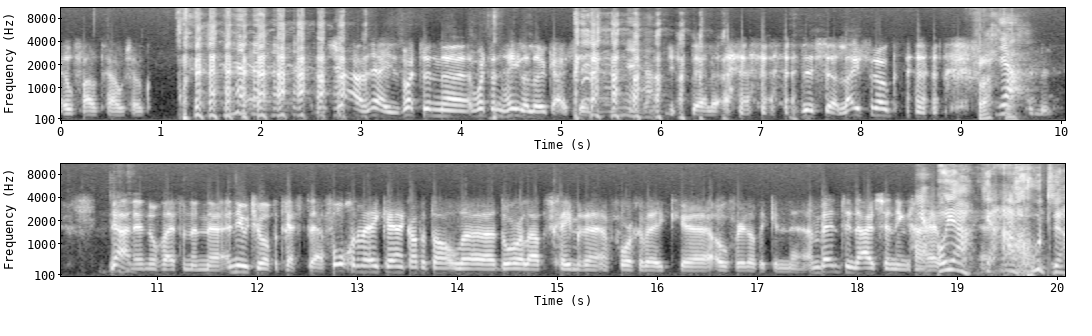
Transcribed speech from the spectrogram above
Heel fout trouwens ook. Dus ja, nee, het wordt een, eh, wordt een hele leuke uitzending. Die vertellen. dus eh, luister ook. Prachtig. Ja. Ja, en nog even een, eh, een nieuwtje wat betreft eh, volgende week. eh, ik had het al eh, door laten schemeren vorige week eh, over dat ik een, een band in de uitzending ga hebben. Oh ja, ja, goed. Ja,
